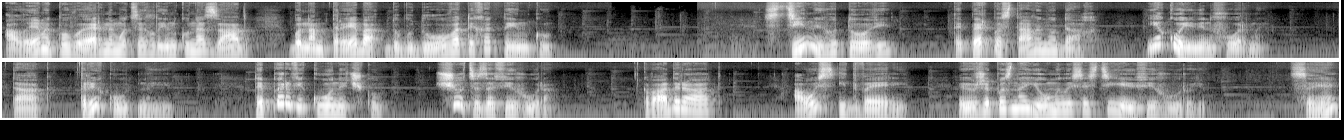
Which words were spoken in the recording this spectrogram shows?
Але ми повернемо цеглинку назад, бо нам треба добудовувати хатинку. Стіни готові. Тепер поставимо дах. Якої він форми? Так, трикутної. Тепер віконечко. Що це за фігура? Квадрат. А ось і двері. Ви вже познайомилися з цією фігурою. Це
